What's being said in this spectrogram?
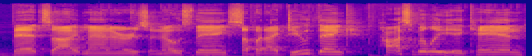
bedside manners, and those things. Uh, but I do think possibly it can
